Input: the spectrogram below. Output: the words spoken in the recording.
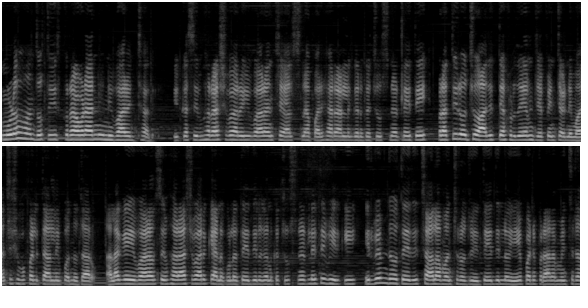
మూడవ వంతు తీసుకురావడాన్ని నివారించాలి. ఇక సింహరాశి వారు ఈ వారం చేయాల్సిన పరిహారాలను గనుక చూసినట్లయితే ప్రతిరోజు ఆదిత్య హృదయం జపించండి. మంచి శుభ ఫలితాలని పొందుతారు. అలాగే ఈ వారం సింహరాశి వారికి అనుకూల తేదీలు గనుక చూసినట్లయితే వీరికి ఇరవై ఎనిమిదవ తేదీ చాలా మంచి రోజు. ఈ తేదీల్లో ఏ పని ప్రారంభించినా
